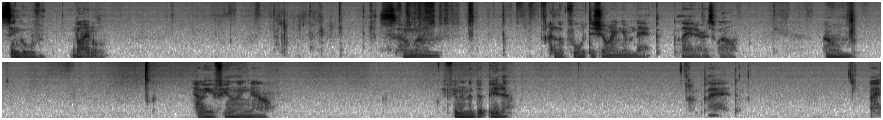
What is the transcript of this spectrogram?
single vinyl. So, um, I look forward to showing him that later as well. Um, How are you feeling now? You feeling a bit better? I'm glad. I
